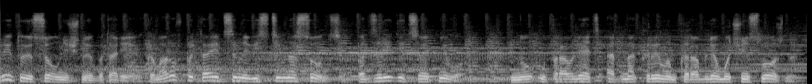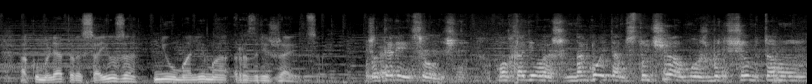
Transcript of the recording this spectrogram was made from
Открытую солнечную батарею Комаров пытается навести на Солнце, подзарядиться от него. Но управлять однокрылым кораблем очень сложно. Аккумуляторы «Союза» неумолимо разряжаются. Батареи солнечные. Он ходил аж ногой там стучал, может быть, чем там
